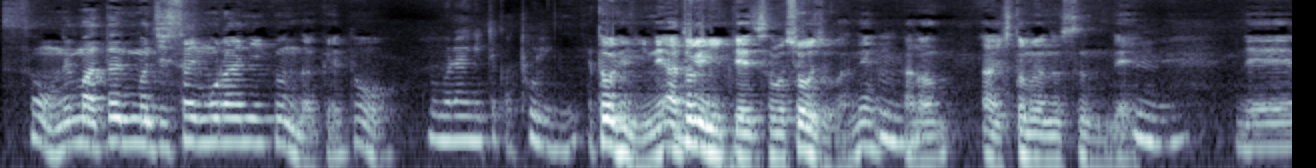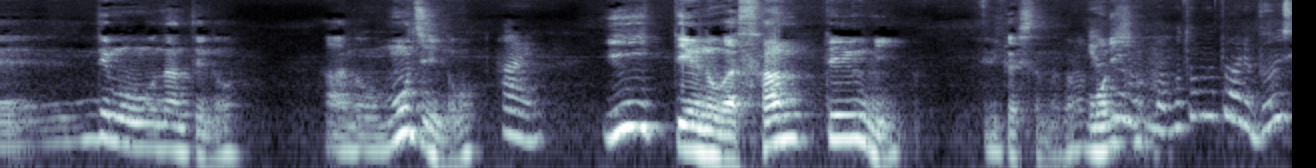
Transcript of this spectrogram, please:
そうね、まあ、でまあ、実際にもらいに行くんだけど、もらいにっていうか取りに。取りにね、あ、取りに行って、その少女がね、うんあの、あ人目を盗んで、うん。で、でも、なんていうの？あの、文字の、はい。いいっていうのが3っていうふうに理解したんだかな？いや森でもともとあれ分子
